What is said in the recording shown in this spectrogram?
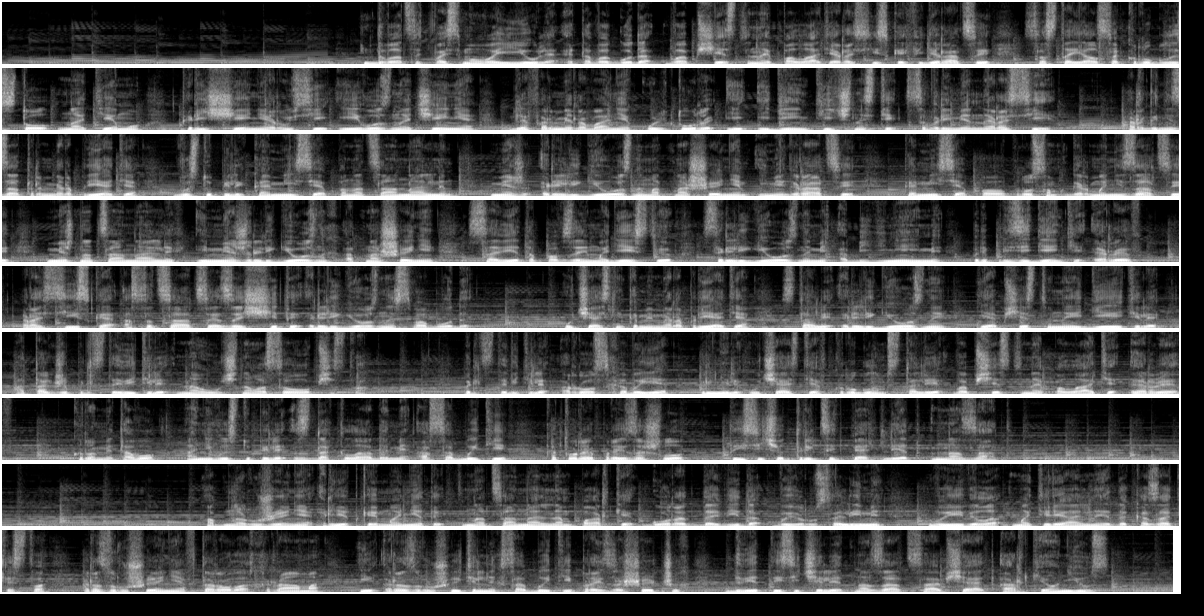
28 июля этого года в Общественной палате Российской Федерации состоялся круглый стол на тему «Крещение Руси и его значение для формирования культуры и идентичности современной России». Организатором мероприятия выступили комиссия по национальным межрелигиозным отношениям и миграции, комиссия по вопросам гармонизации межнациональных и межрелигиозных отношений Совета по взаимодействию с религиозными объединениями при президенте РФ – Российская ассоциация защиты религиозной свободы. Участниками мероприятия стали религиозные и общественные деятели, а также представители научного сообщества. Представители РосХВЕ приняли участие в круглом столе в Общественной палате РФ. Кроме того, они выступили с докладами о событии, которое произошло 1035 лет назад – Обнаружение редкой монеты в национальном парке город Давида в Иерусалиме выявило материальные доказательства разрушения второго храма и разрушительных событий, произошедших 2000 лет назад, сообщает Аркеоньюз.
